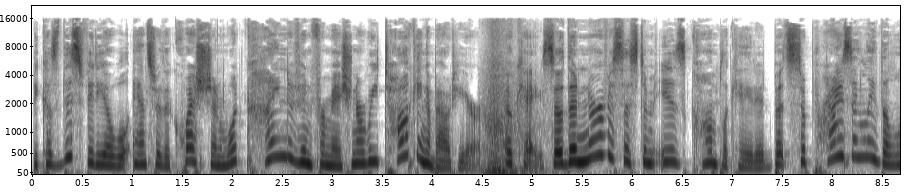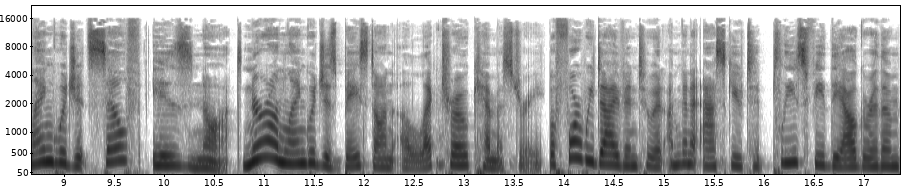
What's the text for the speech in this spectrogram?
because this video will answer the question what kind of information are we talking about here? Okay, so the nervous system is complicated, but surprisingly, the language itself is not. Neuron language is based on electrochemistry. Before we dive into it, I'm going to ask you to please feed the algorithm.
